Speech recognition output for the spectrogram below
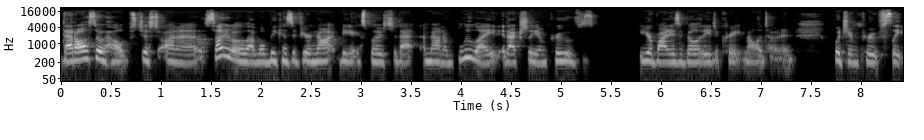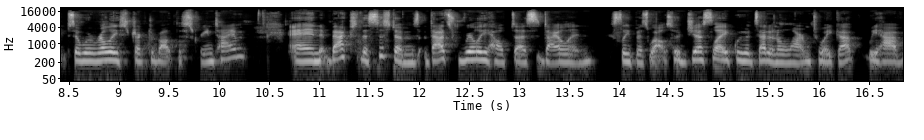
that also helps just on a cellular level because if you're not being exposed to that amount of blue light, it actually improves your body's ability to create melatonin, which improves sleep. So we're really strict about the screen time. And back to the systems, that's really helped us dial in sleep as well. So just like we would set an alarm to wake up, we have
